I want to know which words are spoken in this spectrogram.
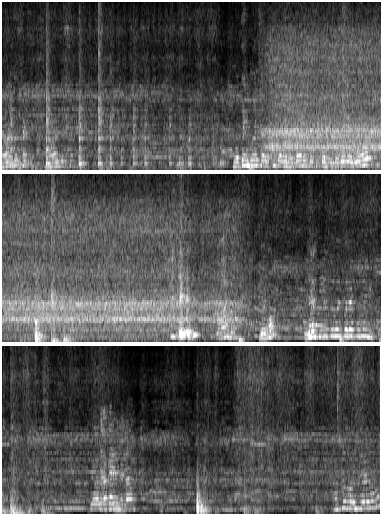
Lavando el sartén, lavando el sartén. No tengo esa rejita de metal, entonces cuando se pega el huevo, ¿llegó? Ya al tiro te doy para comer, hijo. Se va a caer el helado. ¿Compro para echar algo?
